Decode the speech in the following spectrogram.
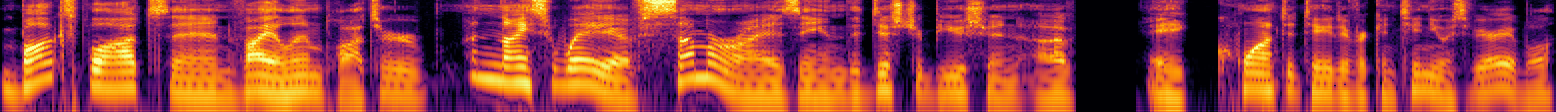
Box plots and violin plots are a nice way of summarizing the distribution of a quantitative or continuous variable,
